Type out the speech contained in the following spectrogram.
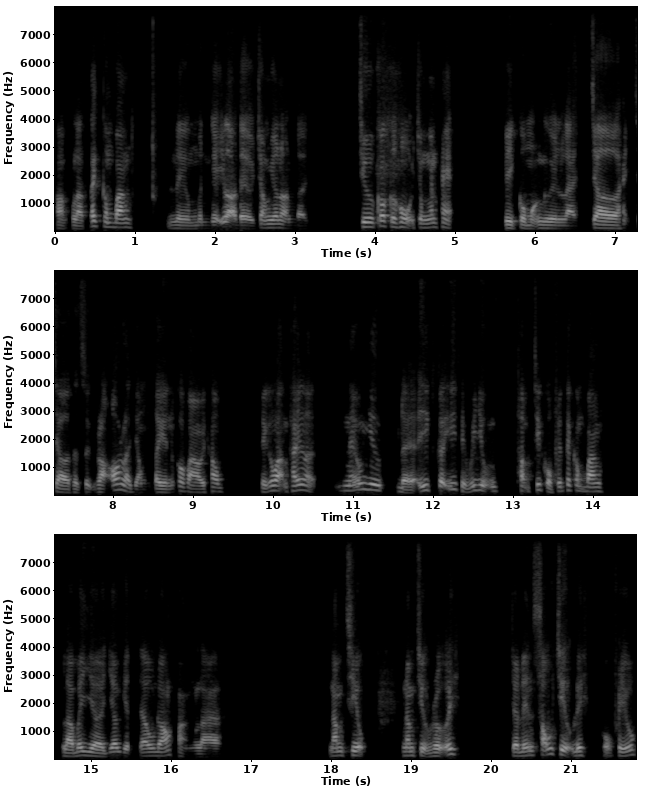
hoặc là Techcombank đều mình nghĩ là đều trong giai đoạn là chưa có cơ hội trong ngắn hạn. Vì của mọi người là chờ hãy chờ thật sự rõ là dòng tiền nó có vào hay không. Thì các bạn thấy là nếu như để ý kỹ thì ví dụ thậm chí cổ phiếu Techcombank là bây giờ giao dịch đâu đó khoảng là 5 triệu, 5 triệu rưỡi cho đến 6 triệu đi cổ phiếu.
